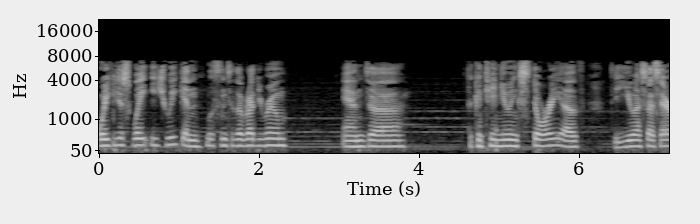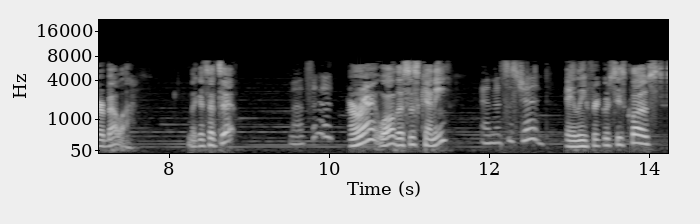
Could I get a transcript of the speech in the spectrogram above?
or you can just wait each week and listen to the Ready Room and uh, the continuing story of the USS Arabella. I guess that's it. That's it. All right. Well, this is Kenny. And this is Jed. Hailing frequencies closed.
